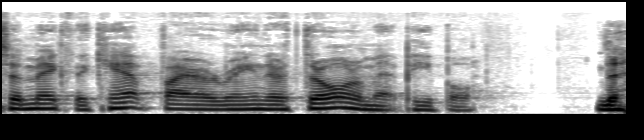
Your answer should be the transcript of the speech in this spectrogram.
to make the campfire ring, they're throwing them at people. damn,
